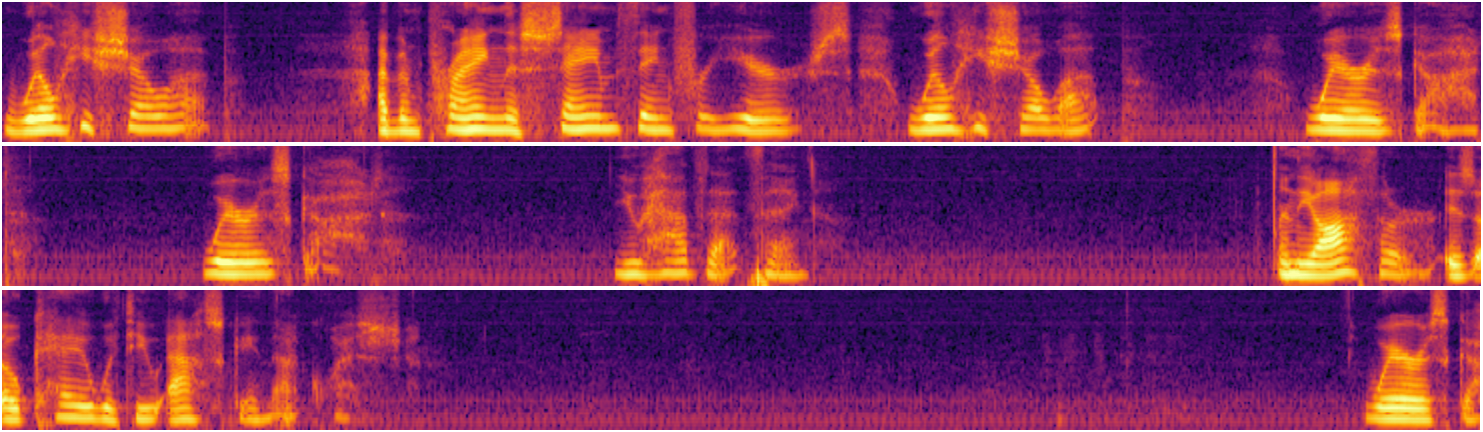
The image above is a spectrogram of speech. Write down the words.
Will he show up? I've been praying the same thing for years. Will he show up? Where is God? Where is God? You have that thing. And the author is okay with you asking that question. Where is God?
